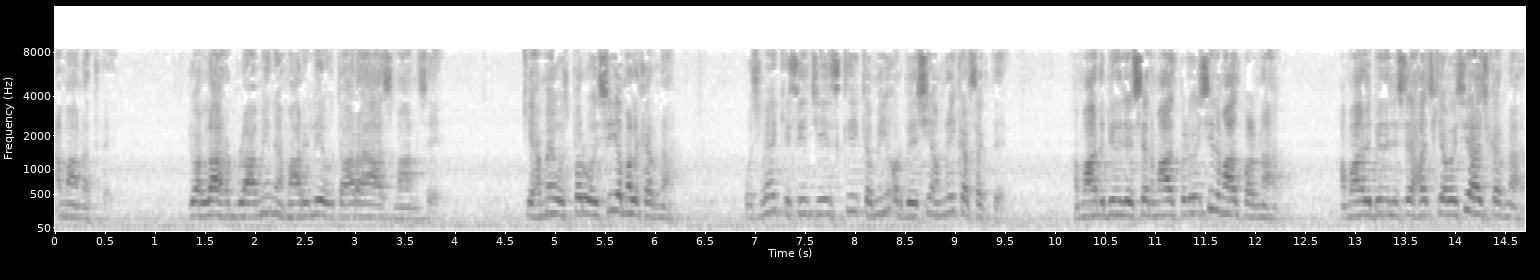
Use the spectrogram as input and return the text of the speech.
امانت ہے، جو اللہ رب العامی نے ہمارے لیے اتارا ہے آسمان سے، کہ ہمیں اس پر ویسی عمل کرنا ہے۔ اس میں کسی چیز کی کمی اور بیشی ہم نہیں کر سکتے۔ ہمارے بھی نے جیسے نماز پڑھی ویسی نماز پڑھنا ہے۔ ہمارے بھی نے جیسے حج کیا، ویسی حج کرنا ہے۔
